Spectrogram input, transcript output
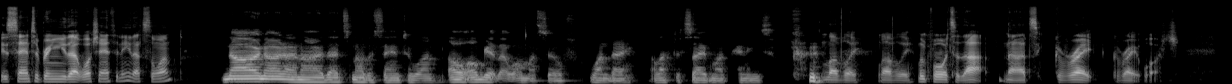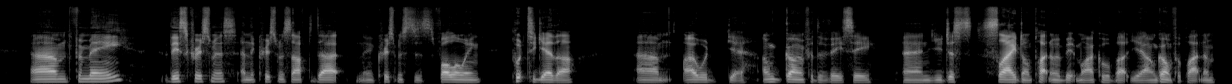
Is Santa bringing you that watch, Anthony? That's the one. No, no, no, no. That's not a Santa one. I'll, I'll get that one myself one day. I'll have to save my pennies. lovely, lovely. Look forward to that. No, it's a great, great watch. Um, for me, this Christmas and the Christmas after that, and the Christmases following, put together, um, I would, yeah, I'm going for the VC. And you just slagged on platinum a bit, Michael, but yeah, I'm going for platinum.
